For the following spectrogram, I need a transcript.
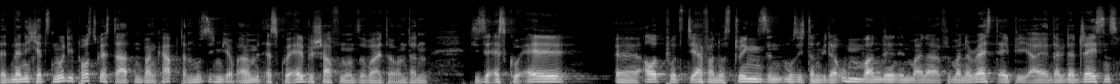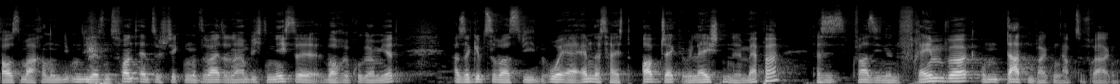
Denn wenn ich jetzt nur die Postgres-Datenbank habe, dann muss ich mich auf einmal mit SQL beschaffen und so weiter. Und dann diese SQL äh, Outputs, die einfach nur String sind, muss ich dann wieder umwandeln in meiner für meine REST API und da wieder JSONs rausmachen und um die jetzt ins Frontend zu schicken und so weiter. Dann habe ich die nächste Woche programmiert. Also gibt es sowas wie ein ORM, das heißt Object Relational Mapper. Das ist quasi ein Framework, um Datenbanken abzufragen.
